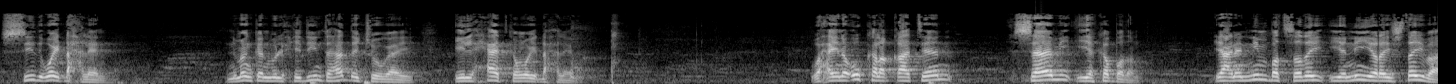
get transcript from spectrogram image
sidii way dhaxleen. Nimankan mulxidiinta hadda joogaayey ilxaadkan way dhaxleen. Waxayna u kala qaateen saami iyo ka badan yacni nin badsaday iyo nin yaraystayba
